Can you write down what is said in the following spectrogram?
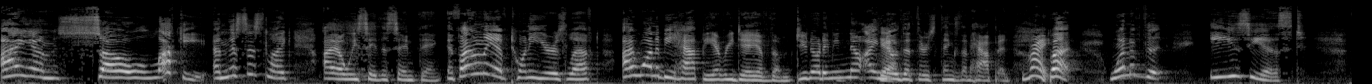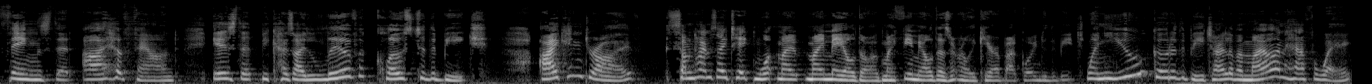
I am so lucky. And this is like, I always say the same thing. If I only have 20 years left, I want to be happy every day of them. Do you know what I mean? Now, I know that there's things that happen. Right. But one of the easiest things that I have found is that because I live close to the beach, I can drive. Sometimes I take my, my male dog. My female doesn't really care about going to the beach. When you go to the beach, I live a mile and a half away,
